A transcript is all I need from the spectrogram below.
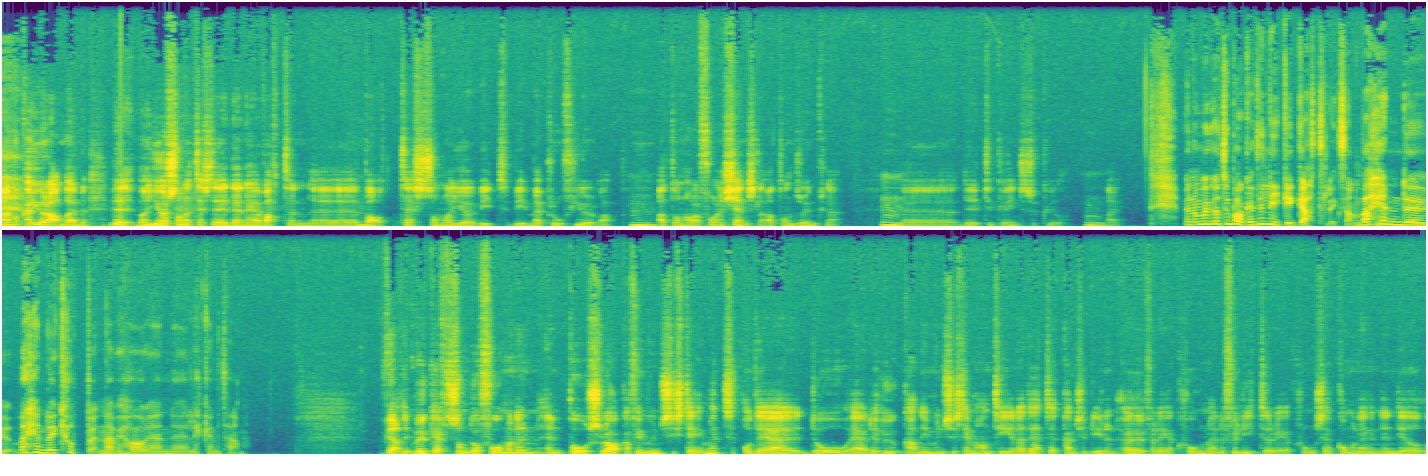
men man kan göra andra. Men, nej, man gör sådana tester, den här vattenbadtest som man gör vid, vid, med provdjur. Va? Att de har, får en känsla att de drunknar. Eh, det tycker jag inte är så kul. Nej. Men om vi går tillbaka till like gut, liksom. vad, händer, vad händer i kroppen när vi har en eh, läckande tarm? Väldigt mycket eftersom då får man en, en påslag av immunsystemet och det, då är det hur kan immunsystemet hantera detta? Kanske blir det en överreaktion eller för lite reaktion. Sen kommer det en, en del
